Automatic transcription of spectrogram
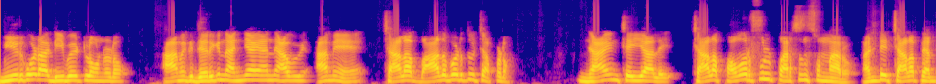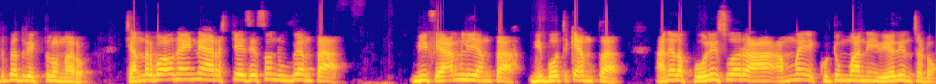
మీరు కూడా ఆ డిబేట్లో ఉండడం ఆమెకు జరిగిన అన్యాయాన్ని ఆమె- ఆమె చాలా బాధపడుతూ చెప్పడం న్యాయం చెయ్యాలి చాలా పవర్ఫుల్ పర్సన్స్ ఉన్నారు. అంటే చాలా పెద్ద పెద్ద వ్యక్తులు ఉన్నారు. చంద్రబాబు నాయుడిని అరెస్ట్ చేసేసాం నువ్వెంత? మీ ఫ్యామిలీ ఎంత? మీ బతుకెంత? అని అలా పోలీసు వారు ఆ అమ్మాయి కుటుంబాన్ని వేధించడం.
